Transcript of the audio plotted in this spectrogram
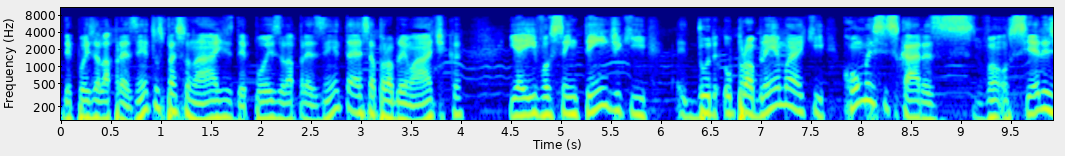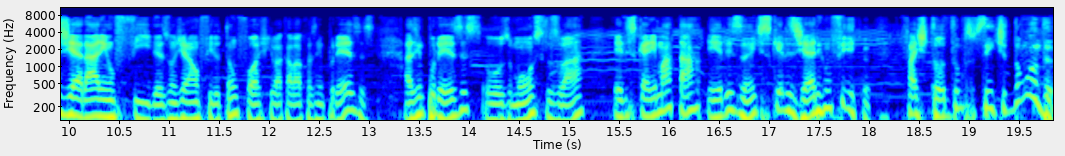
depois ela apresenta os personagens, depois ela apresenta essa problemática, e aí você entende que o problema é que, como esses caras vão, se eles gerarem um filho, eles vão gerar um filho tão forte que vai acabar com as impurezas, as impurezas, ou os monstros lá, eles querem matar eles antes que eles gerem um filho. Faz todo o sentido do mundo.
